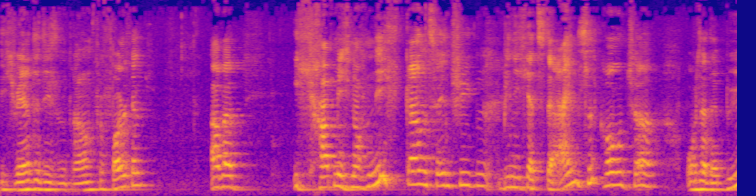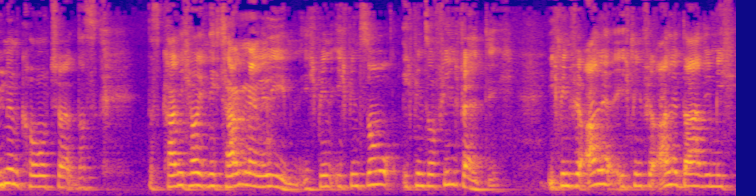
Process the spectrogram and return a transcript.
ich werde diesen Traum verfolgen, aber ich habe mich noch nicht ganz entschieden, bin ich jetzt der Einzelcoacher oder der Bühnencoacher. Das, das kann ich euch nicht sagen, meine Lieben. Ich bin, ich bin, so, ich bin so vielfältig. Ich bin für alle, ich bin für alle da, die mich,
